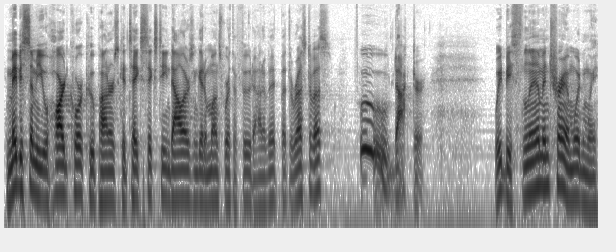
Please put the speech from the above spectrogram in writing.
And maybe some of you hardcore couponers could take $16 and get a month's worth of food out of it, but the rest of us, whoo, doctor. We'd be slim and trim, wouldn't we?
